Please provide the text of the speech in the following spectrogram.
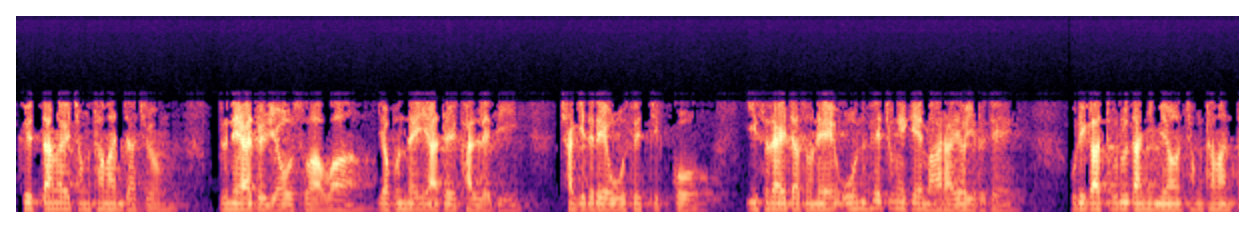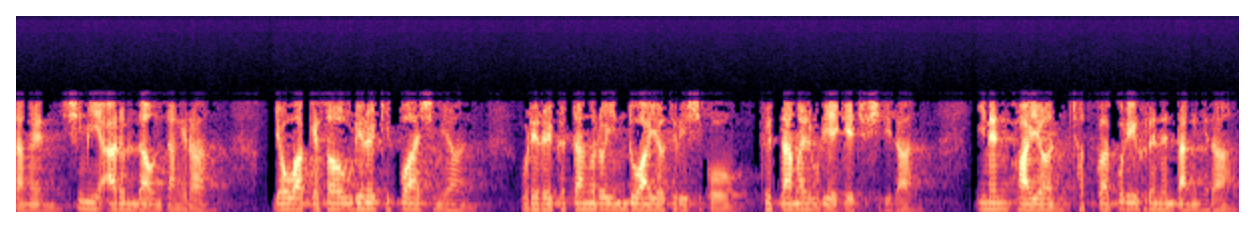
그 땅을 정탐한 자중 눈의 아들 여호수아와 여분네의 아들 갈렙이 자기들의 옷을 찢고 이스라엘 자손의 온 회중에게 말하여 이르되 우리가 두루 다니며 정탐한 땅은 심히 아름다운 땅이라. 여호와께서 우리를 기뻐하시면 우리를 그 땅으로 인도하여 들이시고 그 땅을 우리에게 주시리라. 이는 과연 젖과 꿀이 흐르는 땅이니라.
